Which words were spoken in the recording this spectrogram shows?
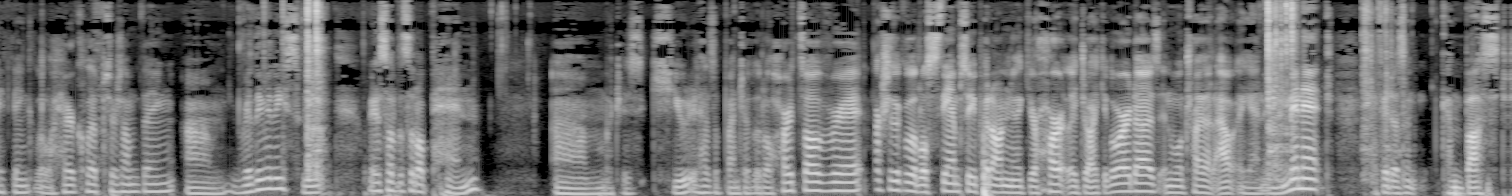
I think little hair clips or something. Um, really, really sweet. We also have this little pen um, which is cute. It has a bunch of little hearts all over it. Actually, like a little stamp, so you put on like your heart like Draculaura does, and we'll try that out again in a minute if it doesn't combust,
